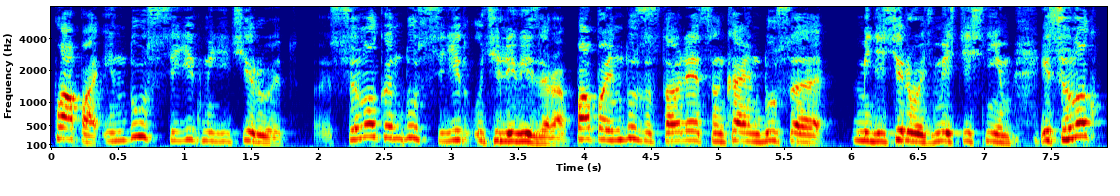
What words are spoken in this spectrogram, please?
Папа индус сидит, медитирует. Сынок индус сидит у телевизора. Папа индус заставляет сынка индуса медитировать вместе с ним. И сынок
